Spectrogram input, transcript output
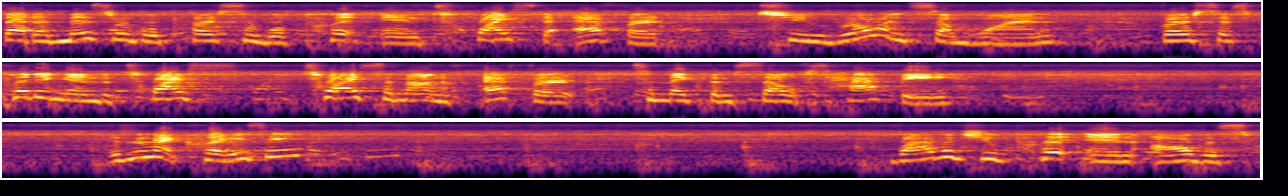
that a miserable person will put in twice the effort to ruin someone versus putting in the twice twice amount of effort to make themselves happy. Isn't that crazy? Why would you put in all this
